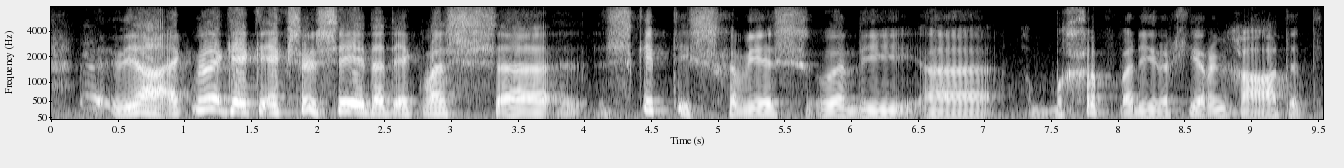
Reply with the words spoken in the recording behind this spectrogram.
ja, ek wil ek, ek ek sou sê dat ek was uh skepties gewees oor die uh begrip wat die regering gehad het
